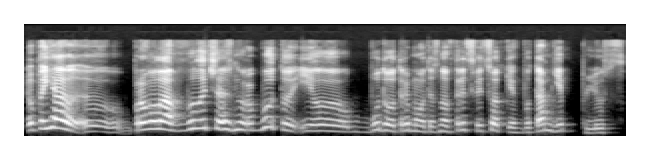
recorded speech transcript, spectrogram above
Тобто я е, провела величезну роботу і е, буду отримувати знов 30%, бо там є плюс.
